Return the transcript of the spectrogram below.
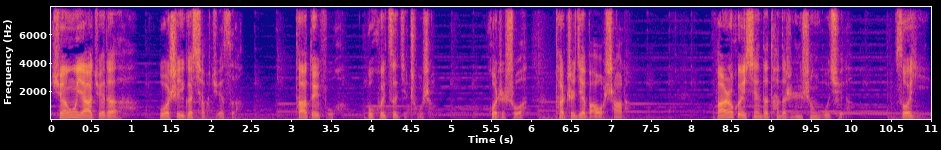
玄无涯觉得我是一个小角色，他对付我不会自己出手，或者说他直接把我杀了，反而会显得他的人生无趣了，所以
